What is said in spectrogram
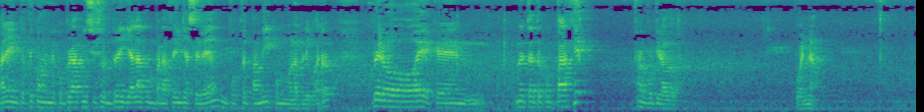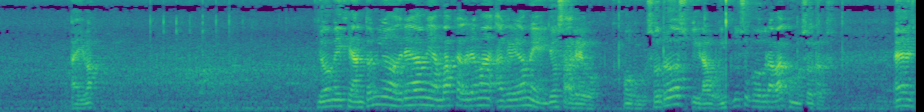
¿Vale? Entonces cuando me compré la PlayStation 3 ya la comparación ya se ve, entonces para mí como la Play 4. Pero, eh, que no hay tanta comparación. Francotirador. Pues nada. Ahí va. Yo me dice, Antonio, agrégame, Ambasca, agrégame, agrégame. Yo os agrego. O con vosotros y grabo. Incluso puedo grabar con vosotros. Eh,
